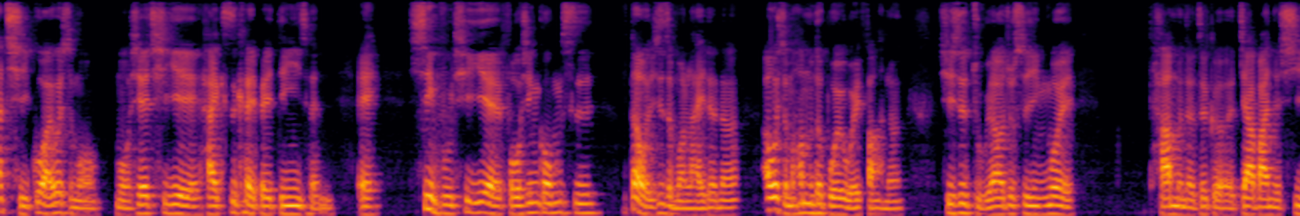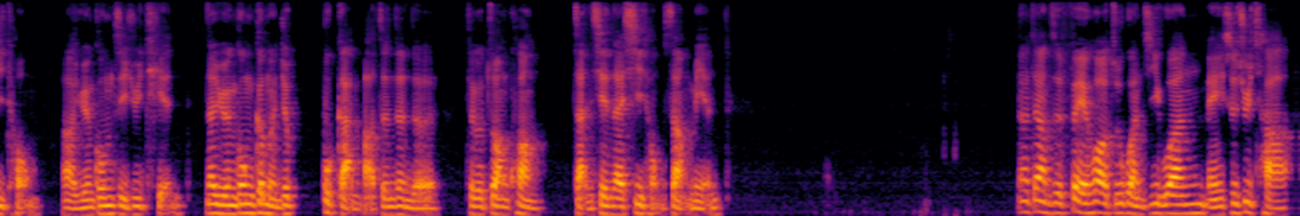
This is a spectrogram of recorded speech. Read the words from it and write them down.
那奇怪，为什么某些企业还是可以被定义成哎幸福企业、佛心公司，到底是怎么来的呢？啊，为什么他们都不会违法呢？其实主要就是因为。他们的这个加班的系统啊，员工自己去填，那员工根本就不敢把真正的这个状况展现在系统上面。那这样子废话，主管机关每一次去查，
